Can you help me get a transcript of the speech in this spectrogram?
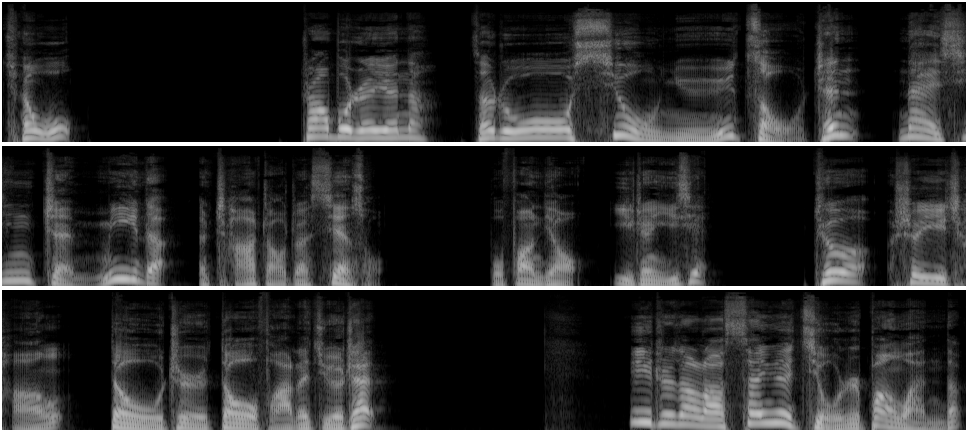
全无。抓捕人员呢，则如秀女走针，耐心缜密的查找着线索，不放掉一针一线。这是一场斗智斗法的决战。一直到了三月九日傍晚的，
